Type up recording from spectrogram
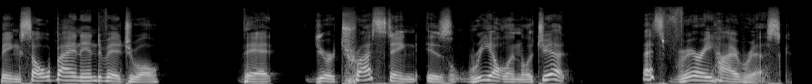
being sold by an individual that you're trusting is real and legit, that's very high risk.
